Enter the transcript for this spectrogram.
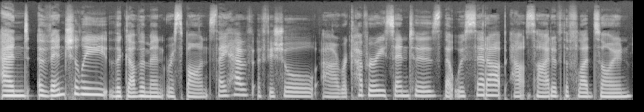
And eventually, the government response they have official uh, recovery centres that were set up outside of the flood zone.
